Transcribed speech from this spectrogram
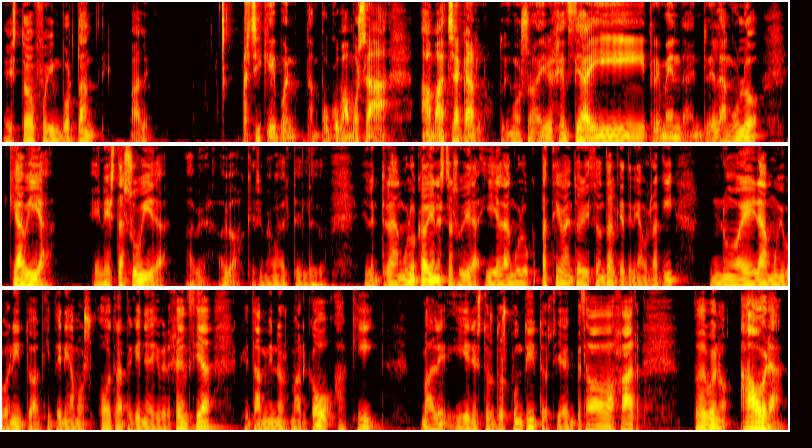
Esto fue importante, ¿vale? Así que, bueno, tampoco vamos a, machacarlo. Tuvimos una divergencia ahí tremenda entre el ángulo que había en esta subida. A ver, que se me va el dedo. El, entre el ángulo que había en esta subida y el ángulo prácticamente horizontal que teníamos aquí no era muy bonito. Aquí teníamos otra pequeña divergencia que también nos marcó aquí, ¿vale? Y en estos dos puntitos ya empezaba a bajar. Entonces, bueno, ahora,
